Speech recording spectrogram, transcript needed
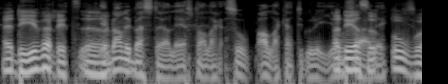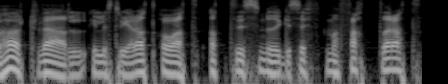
det är ju väldigt... eh, det är bland det bästa jag läst, alla, så, alla kategorier Ja, det är så kärlek. oerhört väl illustrerat och att, att det smyger sig, man fattar att,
